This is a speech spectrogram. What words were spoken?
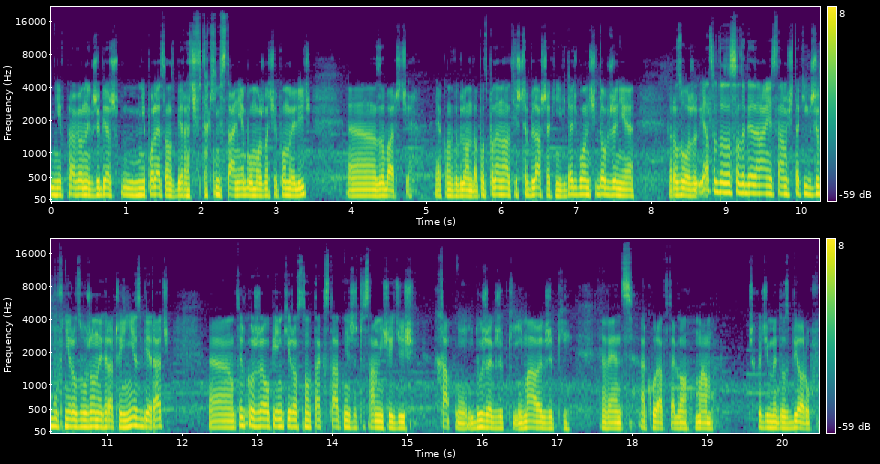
niewprawiony grzybiarz nie polecam zbierać w takim stanie, bo można się pomylić. E, Zobaczcie, jak on wygląda. Pod spodem nawet jeszcze blaszek nie widać, bo on się dobrze nie rozłożył. Ja co do zasady generalnie staram się takich grzybów nierozłożonych raczej nie zbierać. E, Tylko, że opieńki rosną tak statnie, że czasami się gdzieś chapnie i duże grzybki, i małe grzybki, więc akurat tego mam. Przechodzimy do zbiorów.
